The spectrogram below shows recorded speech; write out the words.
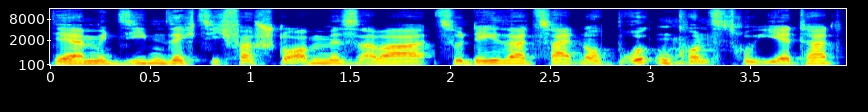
der mit 67 verstorben ist, aber zu dieser Zeit noch Brücken konstruiert hat.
